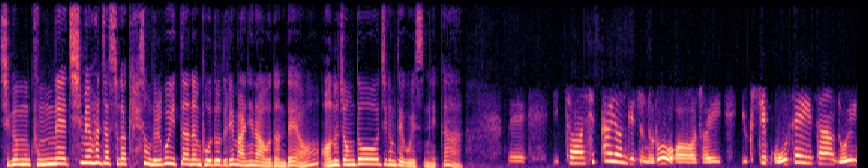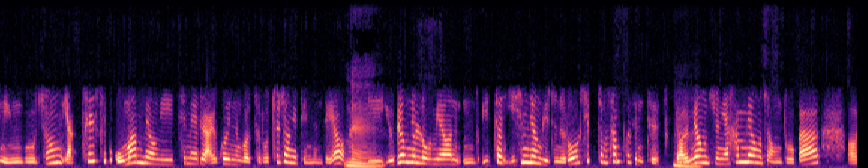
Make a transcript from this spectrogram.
지금 국내 치매 환자 수가 계속 늘고 있다는 보도들이 많이 나오던데요. 어느 정도 지금 되고 있습니까? 네. 2018년 기준으로 어 저희 65세 이상 노인 인구 중 약 75만 명이 치매를 앓고 있는 것으로 추정이 됐는데요. 네. 이 유병률로 보면 2020년 음, 기준으로 10.3% 10명 중에 1명 정도가 어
